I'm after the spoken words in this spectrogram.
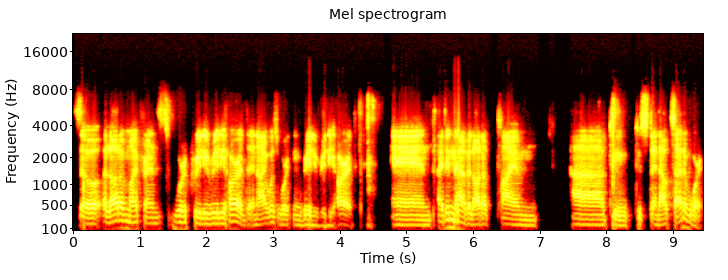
So a lot of my friends work really, really hard, and I was working really, really hard, and I didn't have a lot of time uh, to to spend outside of work.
